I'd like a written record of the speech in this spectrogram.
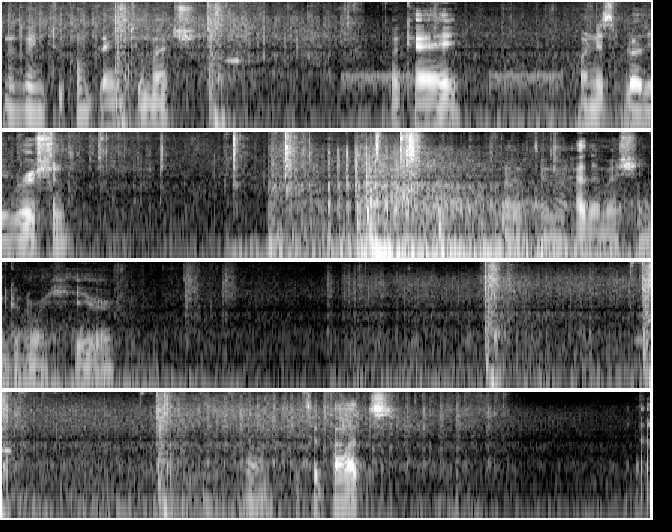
Not going to complain too much. Okay. One is bloody Russian. One of them had a machine gun right here. It's a bot. Yeah.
